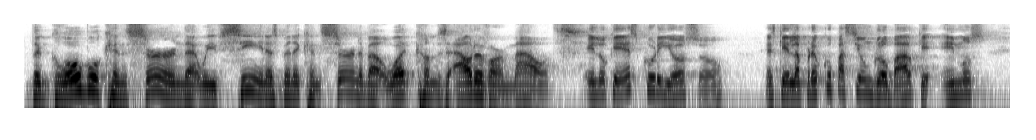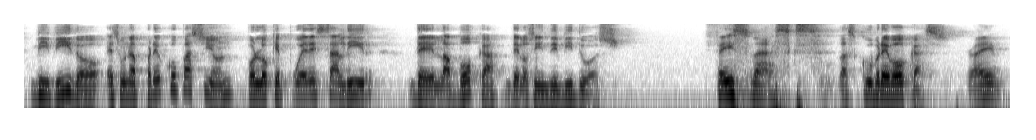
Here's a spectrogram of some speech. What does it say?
the global concern that we've seen has been a concern about what comes out of our mouths. Y lo que es curioso es que la preocupación global que hemos vivido es una preocupación por lo que puede salir de la boca de los individuos, Face masks, las cubrebocas. right?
